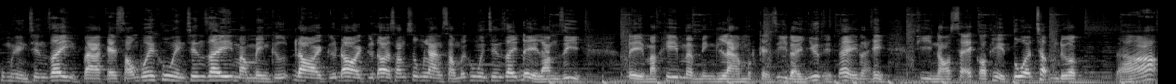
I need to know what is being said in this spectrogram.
khung hình trên giây và cái 60 khung hình trên giây mà mình cứ đòi cứ đòi cứ đòi Samsung làm 60 khung hình trên giây để làm gì? Để mà khi mà mình làm một cái gì đấy như thế này này thì nó sẽ có thể tua chậm được. Đó.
